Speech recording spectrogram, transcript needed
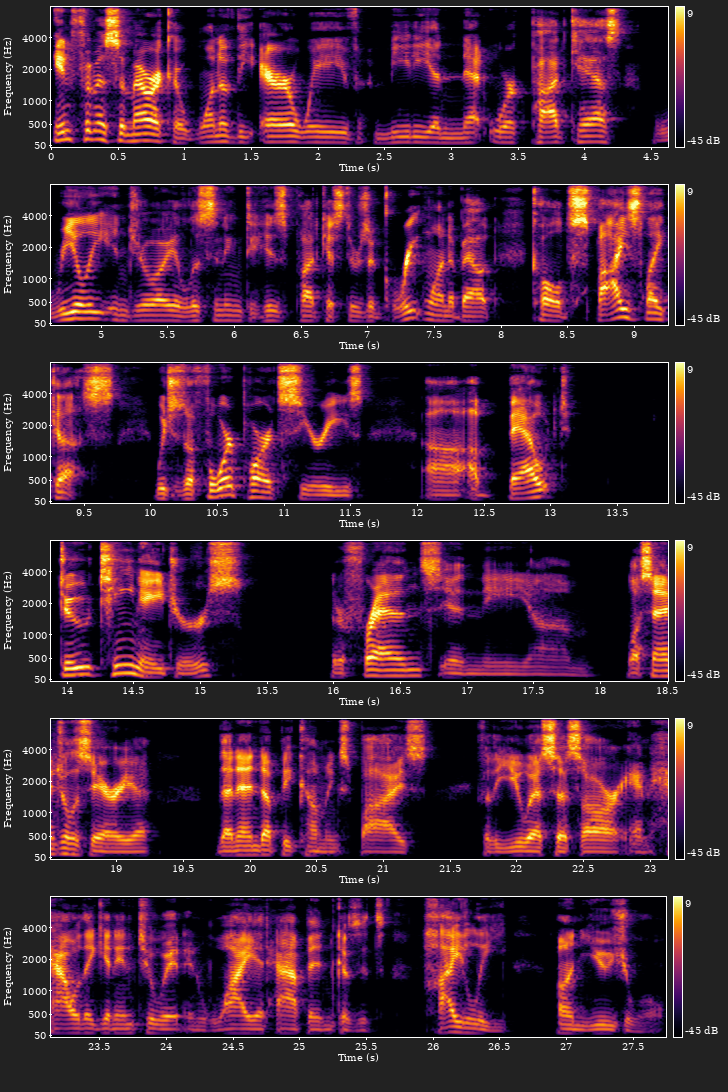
Infamous America, one of the Airwave Media Network podcasts. Really enjoy listening to his podcast. There's a great one about called Spies Like Us, which is a four part series uh, about two teenagers are friends in the um, Los Angeles area that end up becoming spies for the USSR and how they get into it and why it happened because it's highly unusual.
